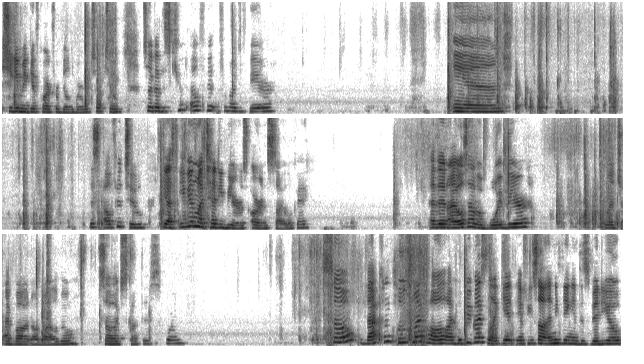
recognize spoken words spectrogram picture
she gave me a gift card for Build a Bear Workshop too. So I got this cute outfit for my bear. And this outfit too. Yes, even my teddy bears are in style, okay? And then I also have a boy bear, which I bought a while ago. So I just got this him. So, that concludes my haul. I hope you guys like it. If you saw anything in this video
